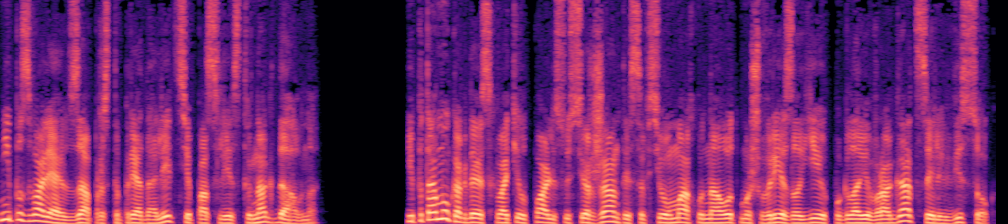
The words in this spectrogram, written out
не позволяют запросто преодолеть все последствия нокдауна. И потому, когда я схватил палец у сержанта и со всего маху наотмашь врезал ею по голове врага, целью в висок,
